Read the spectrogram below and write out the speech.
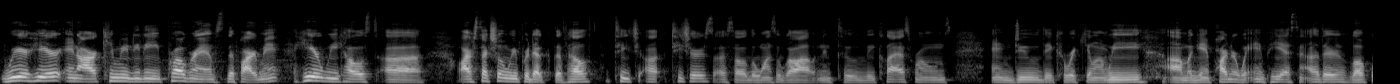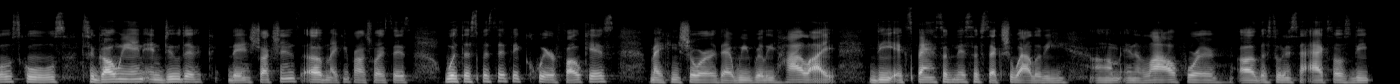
We're here in our community programs department. Here we host uh, our sexual and reproductive health teach, uh, teachers, uh, so the ones who go out into the classrooms and do the curriculum. We, um, again, partner with MPS and other local schools to go in and do the, the instructions of making Proud Choices with a specific queer focus, making sure that we really highlight the expansiveness of sexuality um, and allow for uh, the students to ask those deep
